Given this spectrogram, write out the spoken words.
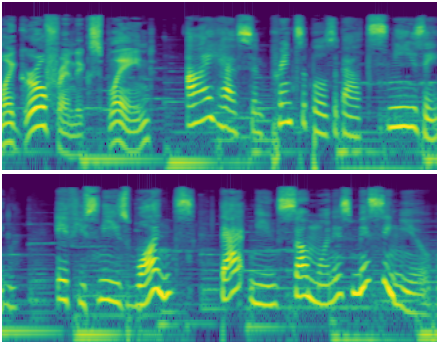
my girlfriend explained, I have some principles about sneezing. If you sneeze once, that means someone is missing you.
